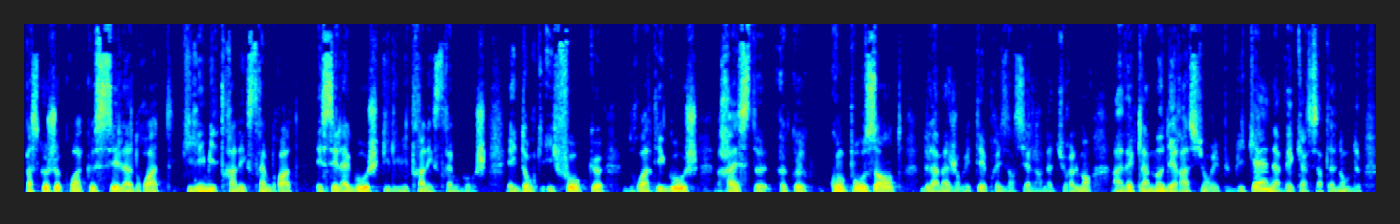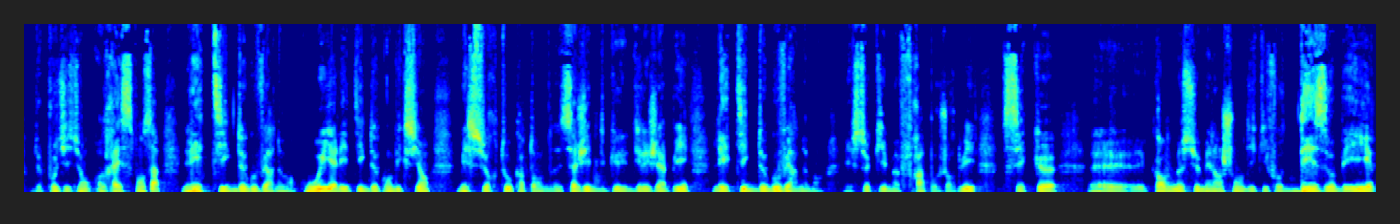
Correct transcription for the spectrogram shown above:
Parce que je crois que c'est la droite qui limitera l'extrême droite et c'est la gauche qui limitera l'extrême gauche. Et donc, il faut que droite et gauche restent que composante de la majorité présidentielle. Alors, naturellement, avec la modération républicaine, avec un certain nombre de, positions responsables, l'éthique de gouvernement. Oui, à l'éthique de conviction, mais surtout, quand on, s'agit de diriger un pays, l'éthique de gouvernement. Et ce qui me frappe aujourd'hui, c'est que euh, quand M. Mélenchon dit qu'il faut désobéir,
